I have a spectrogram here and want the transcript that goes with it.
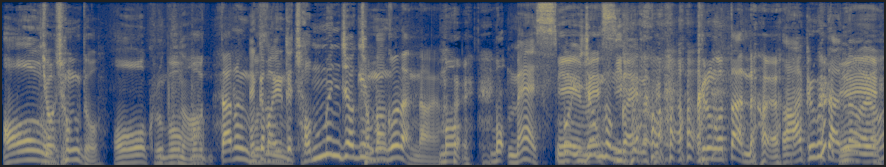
어우. 요 정도. 어, 그렇구나. 뭐, 뭐 다른 그러니까 막 이렇게 전문적인 전문 막건안 나와요. 뭐, 뭐, 메스, 예, 뭐, 이 메스 정도인가요? 그런 것도 안 나와요. 아, 그런 것도 안 예. 나와요?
